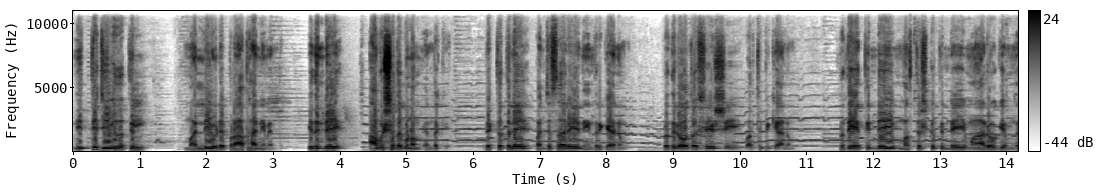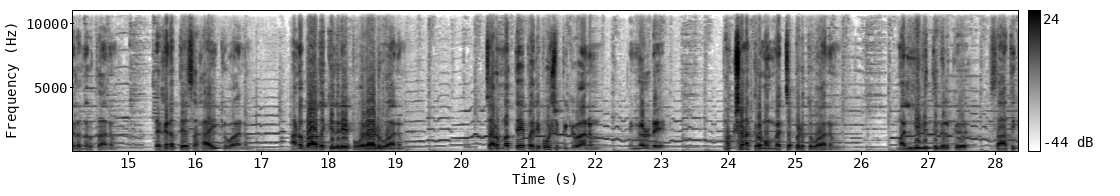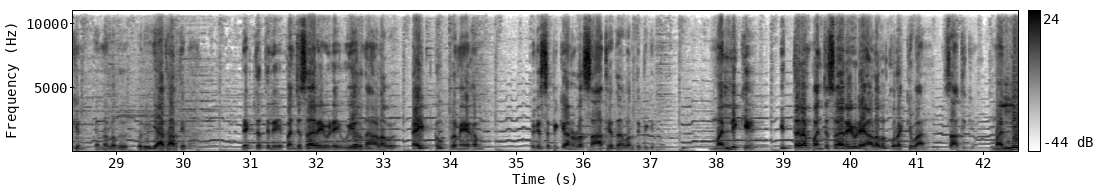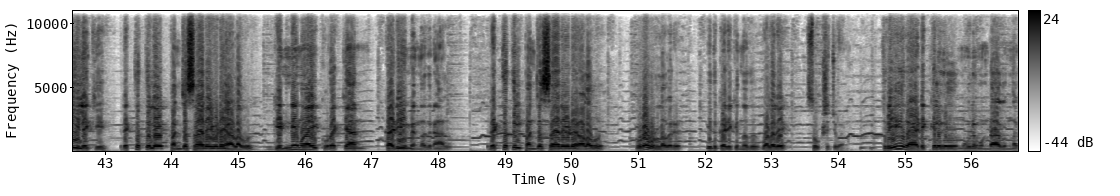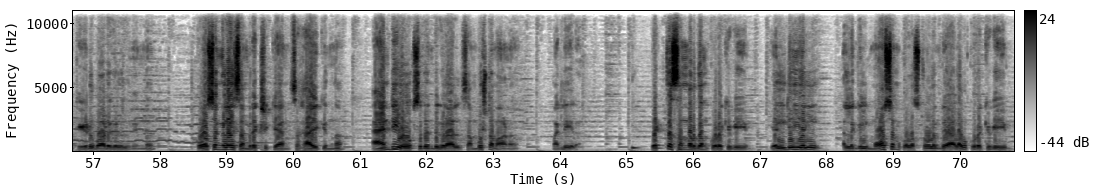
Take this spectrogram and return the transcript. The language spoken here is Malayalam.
നിത്യജീവിതത്തിൽ മല്ലിയുടെ പ്രാധാന്യം എന്ത് ഇതിന്റെ ഔഷധ ഗുണം എന്തൊക്കെ? രക്തത്തിലെ പഞ്ചസാരയെ നിയന്ത്രിക്കാനും പ്രതിരോധശേഷി വർദ്ധിപ്പിക്കാനും ഹൃദയത്തിന്റെയും മസ്തിഷ്കത്തിന്റെയും ആരോഗ്യം നിലനിർത്താനും ദഹനത്തെ സഹായിക്കുവാനും അണുബാധയ്ക്കെതിരെ പോരാടുവാനും ചർമ്മത്തെ പരിപോഷിപ്പിക്കുവാനും നിങ്ങളുടെ ഭക്ഷണക്രമം മെച്ചപ്പെടുത്തുവാനും മല്ലിവിത്തുകൾക്ക് സാധിക്കും എന്നുള്ളത് ഒരു യാഥാർത്ഥ്യമാണ്. രക്തത്തിലെ പഞ്ചസാരയുടെ ഉയർന്ന അളവ് ടൈപ്പ് ടു പ്രമേഹം വികസിപ്പിക്കാനുള്ള സാധ്യത വർദ്ധിപ്പിക്കുന്നു. മല്ലിക്ക് ഇത്തരം പഞ്ചസാരയുടെ അളവ് കുറയ്ക്കുവാൻ സാധിക്കും. മല്ലിയിലേക്ക് രക്തത്തിലെ പഞ്ചസാരയുടെ അളവ് ഗണ്യമായി കുറയ്ക്കാൻ കഴിയുമെന്നതിനാൽ രക്തത്തിൽ പഞ്ചസാരയുടെ അളവ് കുറവുള്ളവർ ഇത് കഴിക്കുന്നത് വളരെ സൂക്ഷിച്ചു വേണം. ഫ്രീ റാഡിക്കലുകൾ മൂലമുണ്ടാകുന്ന കേടുപാടുകളിൽ നിന്ന് കോശങ്ങളെ സംരക്ഷിക്കാൻ സഹായിക്കുന്ന ആന്റി ഓക്സിഡന്റുകളാൽ സമ്പുഷ്ടമാണ് മല്ലിയില. രക്തസമ്മർദ്ദം കുറയ്ക്കുകയും എൽ ഡി എൽ അല്ലെങ്കിൽ മോശം കൊളസ്ട്രോളിന്റെ അളവ് കുറയ്ക്കുകയും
